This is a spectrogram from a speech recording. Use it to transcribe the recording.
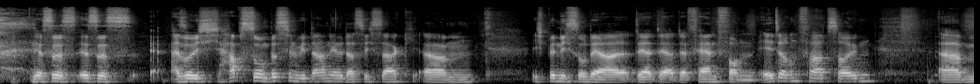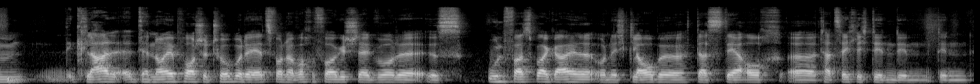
ist, es, ist es, also ich habe es so ein bisschen wie Daniel, dass ich sage, ähm, ich bin nicht so der, der, der, der Fan von älteren Fahrzeugen. Ähm, klar, der neue Porsche Turbo, der jetzt vor einer Woche vorgestellt wurde, ist unfassbar geil und ich glaube, dass der auch äh, tatsächlich den, den, den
